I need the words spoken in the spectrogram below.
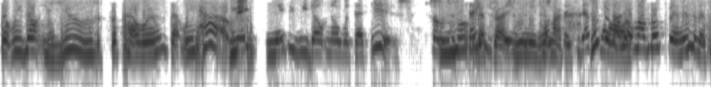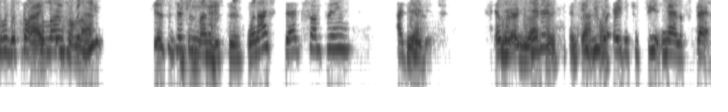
but we don't Mm-hmm. use the power that we have. Maybe, maybe we don't know what that is. So Mhm, to that's right. We need to learn. thing. That's Good thing I why wrote my book then, isn't it? So we can start Right. to learn from that. you- Here's the difference, my sister. When I said something, I Yeah. did it. And when Yeah, I did it, exactly. you were able to see it manifest.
